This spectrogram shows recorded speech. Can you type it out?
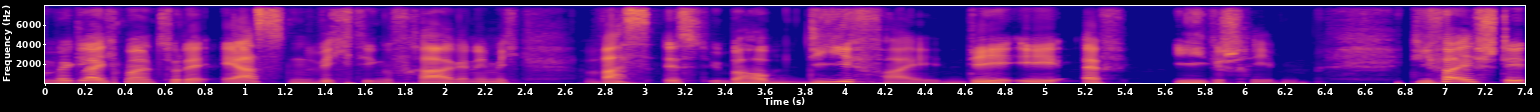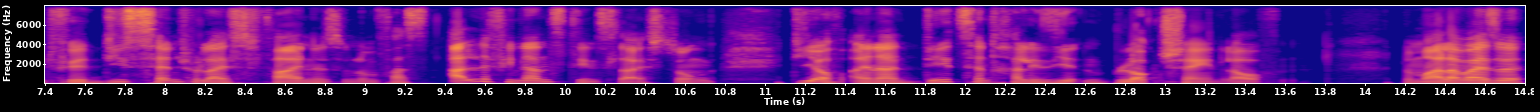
Kommen wir gleich mal zu der ersten wichtigen Frage, nämlich was ist überhaupt DeFi? D-E-F-I geschrieben. DeFi steht für Decentralized Finance und umfasst alle Finanzdienstleistungen, die auf einer dezentralisierten Blockchain laufen. Normalerweise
